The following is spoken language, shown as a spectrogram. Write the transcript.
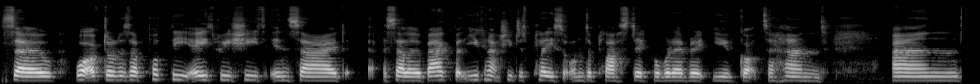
So what I've done is I've put the A3 sheet inside a cello bag, but you can actually just place it under plastic or whatever you've got to hand. And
